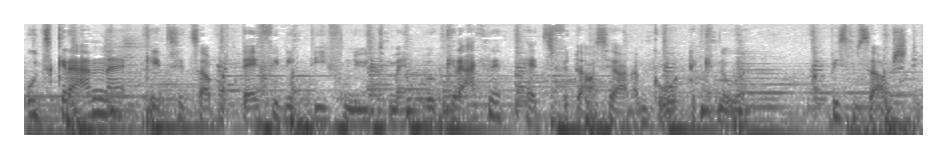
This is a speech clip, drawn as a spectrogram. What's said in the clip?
Und das Grennen gibt es jetzt aber definitiv nicht mehr, weil geregnet hat es für das Jahr am Gurten genug. Bis zum Samstag.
